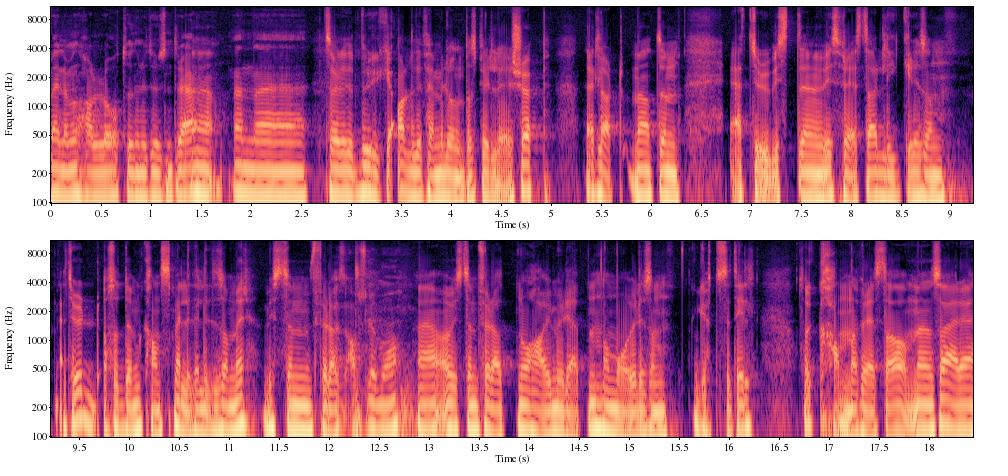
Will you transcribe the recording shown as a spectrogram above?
mellom en halv og 800 000, tror jeg. Ja. Men uh, Så de bruker ikke alle de fem millionene på spillerkjøp, det er klart. Men at um, jeg tror hvis, de, hvis Fredrikstad ligger liksom Jeg tror også de kan smelle til litt i sommer. Hvis de føler at absolutt må. Ja, og hvis de føler at nå har vi muligheten, nå må vi liksom gutse til, så kan da Fredrikstad. Men så er det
